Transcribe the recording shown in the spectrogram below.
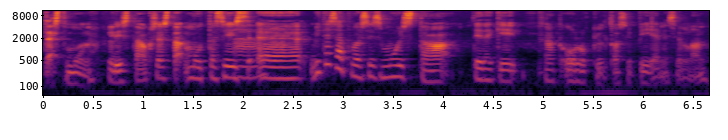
tästä mun listauksesta. Mutta siis, mm. äh, mitä sä et voi siis muistaa, tietenkin sä oot ollut kyllä tosi pieni silloin,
